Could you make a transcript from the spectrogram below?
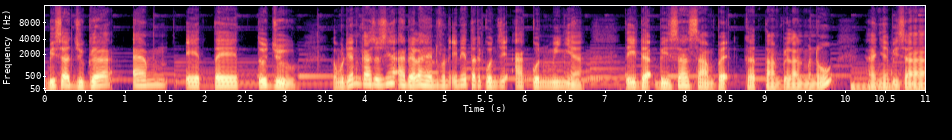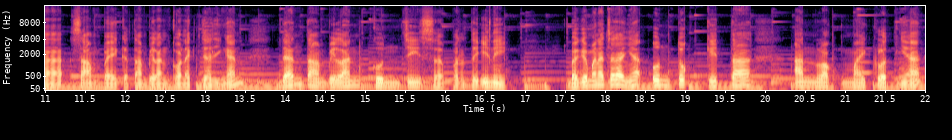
bisa juga MET7. Kemudian kasusnya adalah handphone ini terkunci akun Mi-nya tidak bisa sampai ke tampilan menu, hanya bisa sampai ke tampilan connect jaringan dan tampilan kunci seperti ini. Bagaimana caranya untuk kita unlock MyCloud-nya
